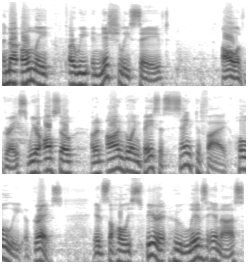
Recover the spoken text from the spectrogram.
And not only are we initially saved, all of grace, we are also on an ongoing basis sanctified, holy of grace. It's the Holy Spirit who lives in us,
